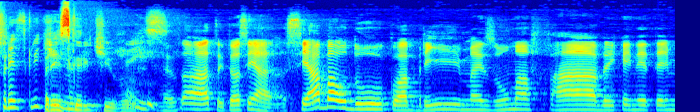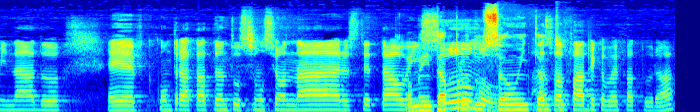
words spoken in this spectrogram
prescritiva. prescritiva. É isso. Exato. Então, assim, ah, se a Balduco abrir mais uma fábrica em determinado. é, contratar tantos funcionários, ter tal Aumentar a produção em a sua fábrica vai faturar.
